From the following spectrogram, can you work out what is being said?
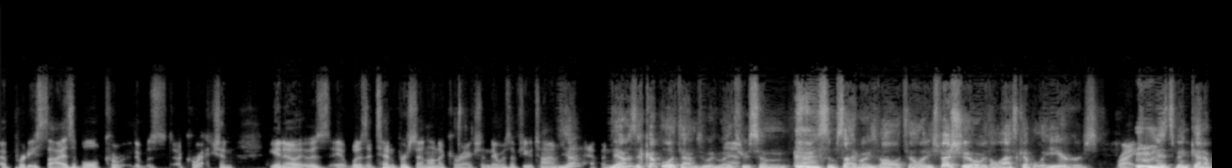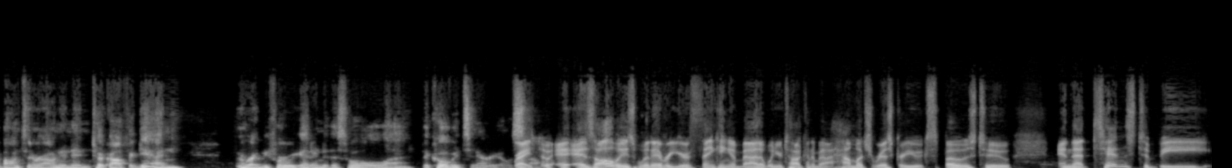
a pretty sizable cor- there was a correction you know it was it was a 10% on a correction there was a few times Yep. that happened There was a couple of times we went Yeah. through some some sideways volatility, especially over the last couple of years. right it's been kind of bouncing around and then took off again right before we got into this whole uh, the COVID scenario. right so a- as always whenever you're thinking about it when you're talking about how much risk are you exposed to and that tends to be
